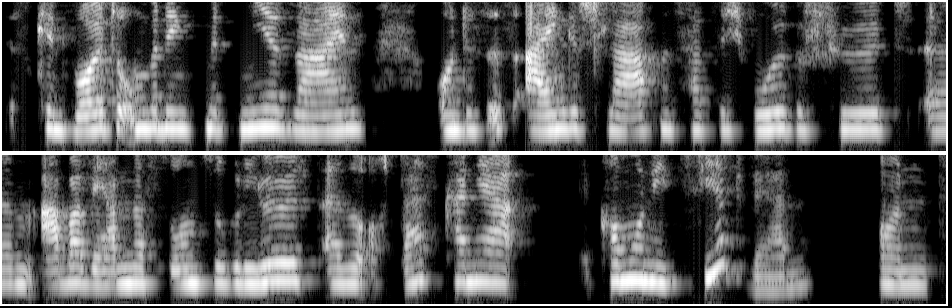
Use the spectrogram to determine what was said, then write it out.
das Kind wollte unbedingt mit mir sein und es ist eingeschlafen, es hat sich wohl gefühlt, ähm, aber wir haben das so und so gelöst, also auch das kann ja kommuniziert werden. Und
